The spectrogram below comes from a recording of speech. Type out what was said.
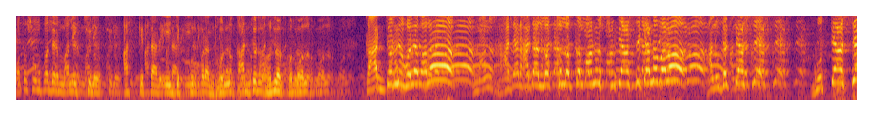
কত সম্পদের মালিক ছিল? আজকে তার এই যে ফুরপারা ধন্য কার জন্য হলো বলো। কার জন্য হলে বলো? মানুষ হাজার হাজার লক্ষ লক্ষ মানুষ ছুটে আসছে কেন বলো? আলু দেখতে আসছে, ঘুরতে আসছে।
